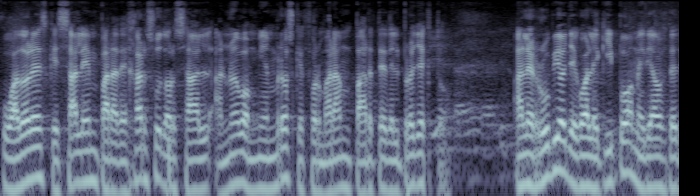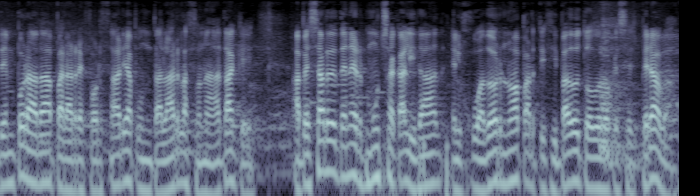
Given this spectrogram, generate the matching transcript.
jugadores que salen para dejar su dorsal a nuevos miembros que formarán parte del proyecto. Ale Rubio llegó al equipo a mediados de temporada para reforzar y apuntalar la zona de ataque. A pesar de tener mucha calidad, el jugador no ha participado todo lo que se esperaba,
